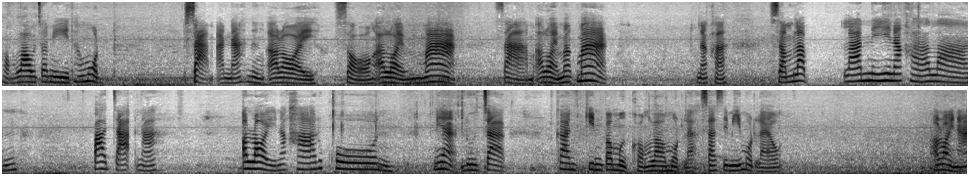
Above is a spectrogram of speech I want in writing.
ของเราจะมีทั้งหมดสามอันนะหนึ่งอร่อยสองอร่อยมากสามอร่อยมากๆ นะคะสำหรับร้านนี้นะคะร้านป้าจะนะ อร่อยนะคะทุกคน เนี่ยดูจากการกินปลาหมึกของเราหมดแล้วซาซิมิหมดแล้ว อร่อยนะ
